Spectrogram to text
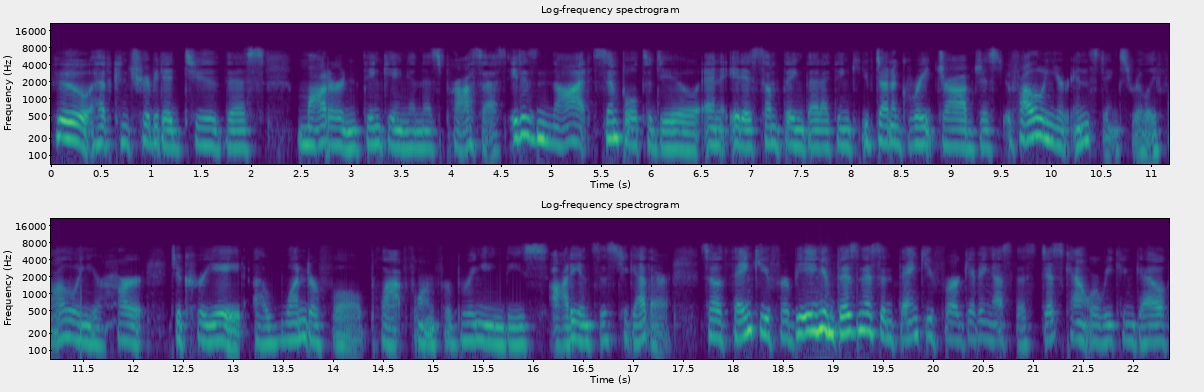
who have contributed to this modern thinking and this process. It is not simple to do, and it is something that I think you've done a great job just following your instincts, really, following your heart to create a wonderful platform for bringing these audiences together. So thank you for being in business and thank you for giving us this discount where we can go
